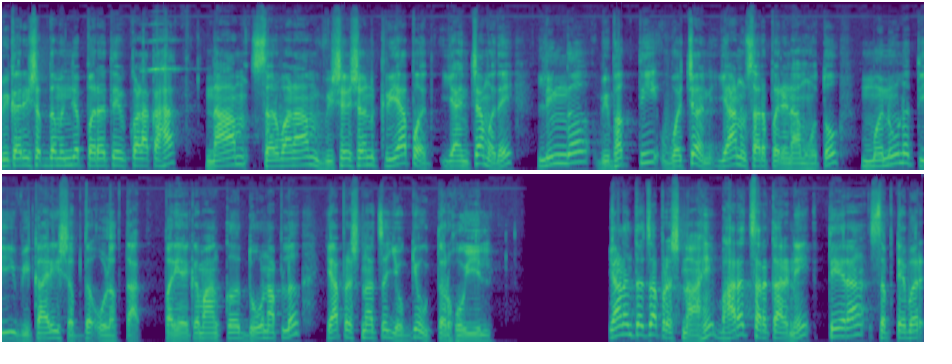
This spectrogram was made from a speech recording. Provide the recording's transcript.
विकारी शब्द म्हणजे परत एक कळा कहा? नाम सर्वनाम विशेषण क्रियापद यांच्यामध्ये लिंग विभक्ती वचन यानुसार परिणाम होतो. म्हणून ती विकारी शब्द ओळखतात. पर्याय क्रमांक दोन आपलं या प्रश्नाचं योग्य उत्तर होईल. यानंतरचा प्रश्न आहे भारत सरकारने तेरा सप्टेंबर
